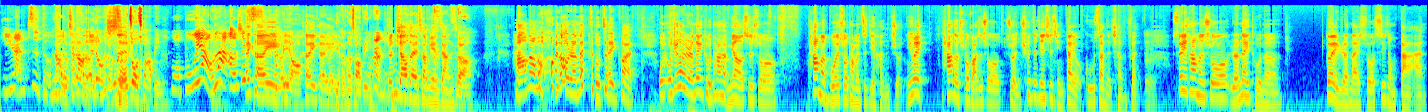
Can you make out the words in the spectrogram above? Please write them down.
怡然自得？那我知道了，用恒河做剉冰。我不要辣，而是哎，可以，可以哦，可以，可以，可以恒河剉冰，就浇在上面这样子。对啊。好，那我们回到人类图这一块，我我觉得人类图它很妙的是说，他们不会说他们自己很准，因为他的说法是说准确这件事情带有估算的成分。嗯，所以他们说人类图呢。对人来说是一种答案。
